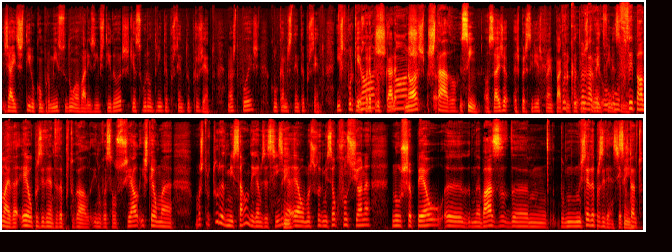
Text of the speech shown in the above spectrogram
já existir o compromisso de um ou vários investidores que asseguram 30% do projeto. Nós depois colocamos 70%. Isto porquê? Nós, para provocar nós, nós, Estado. Sim, ou seja, as parcerias para o impacto Porque, enquanto instrumento de financiamento. O Filipe Almeida é o presidente da Portugal Inovação Social. Isto é uma uma estrutura de missão, digamos assim, Sim. é uma estrutura de missão que funciona no chapéu, uh, na base de, do Ministério da Presidência. Sim. Portanto,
